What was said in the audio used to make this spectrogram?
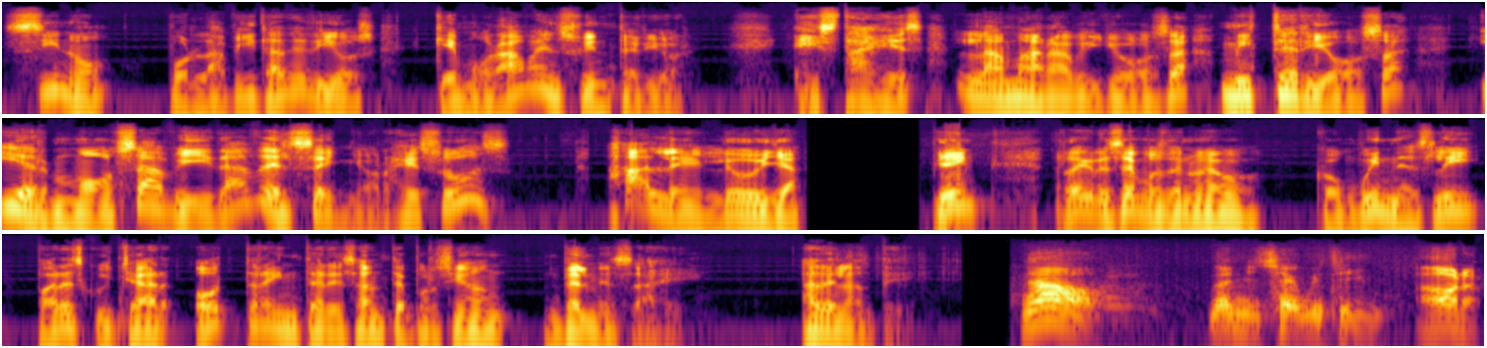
sino por la vida de Dios que moraba en su interior. Esta es la maravillosa, misteriosa y hermosa vida del Señor Jesús. Aleluya. Bien, regresemos de nuevo con Witness Lee para escuchar otra interesante porción del mensaje. Adelante. Now, let me check with you. Ahora,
